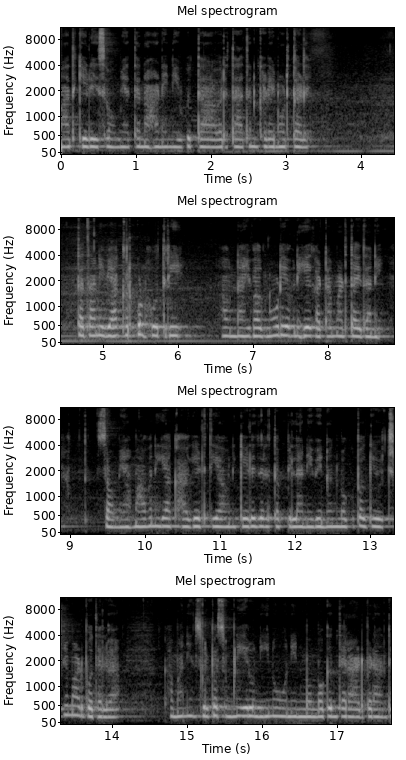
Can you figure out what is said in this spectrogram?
ಮಾತು ಕೇಳಿ, ಸೌಮ್ಯ, ತನ್ನ ಹಣೆ ನೀಗುತ್ತಾ ಅವರ ತಾತನ ಕಡೆ ನೋಡ್ತಾಳೆ. ತಾತ, ನೀವು ಯಾಕೆ ಕರ್ಕೊಂಡು ಹೋದ್ರಿ? ಅವನ್ನ ಇವಾಗ ನೋಡಿ ಅವನು ಹೇಗೆ ಹಠ ಮಾಡ್ತಾ ಇದ್ದಾನೆ. ಸೌಮ್ಯ, ಮಾವನಿಗೆ ಯಾಕೆ ಹಾಗೆ ಇಡ್ತೀಯ ಅವನು ಕೇಳಿದರೆ ತಪ್ಪಿಲ್ಲ, ನೀವು ಇನ್ನೊಂದು ಮಗು ಬಗ್ಗೆ ಯೋಚನೆ ಮಾಡ್ಬೋದಲ್ವಾ? ಅಮ್ಮ, ನೀನು ಸ್ವಲ್ಪ ಸುಮ್ಮನೆ ಇರು, ನೀನು ನಿನ್ನ ಮೊಮ್ಮಗನ ಥರ ಆಡಬೇಡ ಅಂತ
